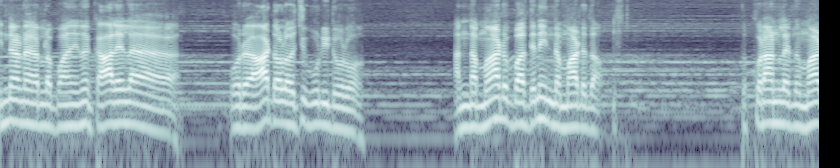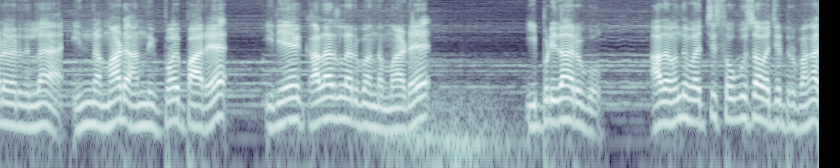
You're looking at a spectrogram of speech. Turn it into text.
இந்திரா நகரில் பார்த்தீங்கன்னா காலையில் ஒரு ஆட்டோவில் வச்சு கூட்டிகிட்டு வருவோம். அந்த மாடு பார்த்தீங்கன்னா இந்த மாடு தான் குரானில் இந்த மாடு வருது இல்லை? இந்த மாடு அன்னைக்கு போய் பாரு இதே கலரில் இருக்கும் அந்த மாடு. இப்படி தான் இருக்கும். அதை வந்து வச்சு சொகுசாக வச்சுட்டு இருப்பாங்க.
